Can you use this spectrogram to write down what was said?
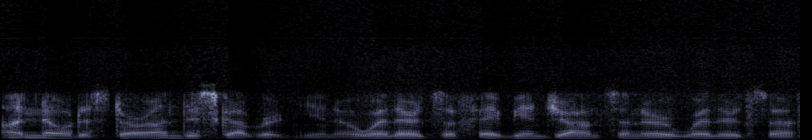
unnoticed or undiscovered. You know, whether it's a Fabian Johnson or whether it's a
